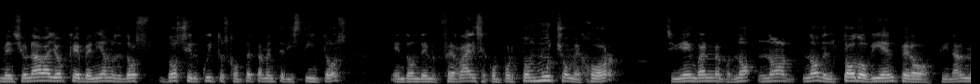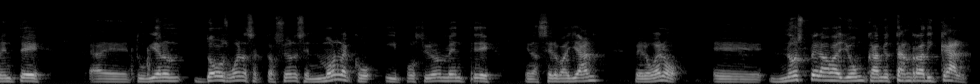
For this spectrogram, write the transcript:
mencionaba yo que veníamos de dos, dos, circuitos completamente distintos, en donde Ferrari se comportó mucho mejor, si bien, bueno, pues no, no, no del todo bien, pero finalmente eh, tuvieron dos buenas actuaciones en Mónaco y posteriormente en Azerbaiyán, pero bueno, eh, no esperaba yo un cambio tan radical.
